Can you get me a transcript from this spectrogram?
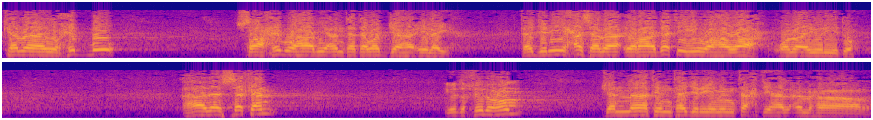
كما يحب صاحبها بأن تتوجه إليه تجري حسب إرادته وهواه وما يريده. هذا السكن يدخلهم جنات تجري من تحتها الأنهار.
